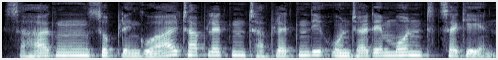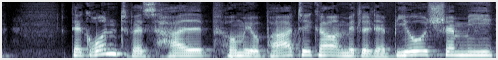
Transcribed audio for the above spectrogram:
sagen Sublingualtabletten, Tabletten, die unter dem Mund zergehen. Der Grund, weshalb Homöopathika und Mittel der Biochemie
